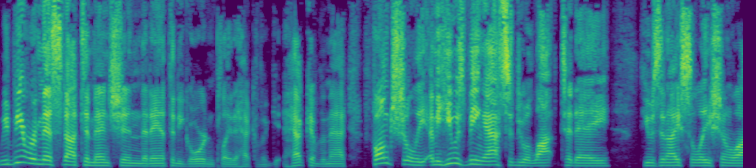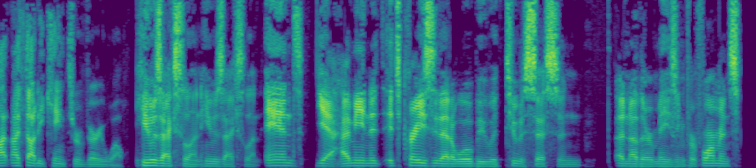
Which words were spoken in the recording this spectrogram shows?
We'd be remiss not to mention that Anthony Gordon played a heck of a heck of a match. Functionally, I mean, he was being asked to do a lot today. He was in isolation a lot, and I thought he came through very well. He was excellent. He was excellent, and yeah, I mean, it, it's crazy that Iwobi with two assists and another amazing performance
